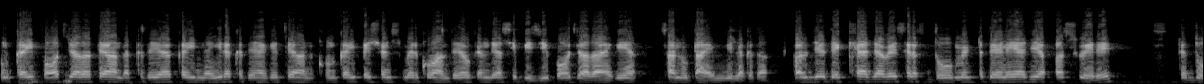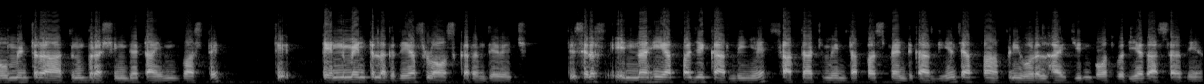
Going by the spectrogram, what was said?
ਹੁਣ ਕਈ ਬਹੁਤ ਜ਼ਿਆਦਾ ਧਿਆਨ ਰੱਖਦੇ ਆ, ਕਈ ਨਹੀਂ ਰੱਖਦੇ ਹੈਗੇ ਧਿਆਨ। ਹੁਣ ਕਈ ਪੇਸ਼ੈਂਟਸ ਮੇਰੇ ਕੋਲ ਆਉਂਦੇ ਆ, ਉਹ ਕਹਿੰਦੇ ਅਸੀਂ ਬਿਜ਼ੀ ਬਹੁਤ ਜ਼ਿਆਦਾ ਹੈਗੇ ਆ, ਸਾਨੂੰ ਟਾਈਮ ਨਹੀਂ ਲੱਗਦਾ। ਪਰ ਜੇ ਦੇਖਿਆ ਜਾਵੇ, ਸਿਰਫ 2 ਮਿੰਟ ਦੇਣੇ ਆ ਜੀ ਆਪਾਂ ਸਵੇਰੇ ਤੇ 2 ਮਿੰਟ ਰਾਤ ਨੂੰ ਬਰਸ਼ਿੰਗ ਦੇ ਟਾਈਮ ਵਾਸਤੇ ਤੇ 3 ਮਿੰਟ ਲੱਗਦੇ ਆ ਫਲੋਸ ਕਰਨ ਦੇ ਵਿੱਚ। ਤੇ ਸਿਰਫ ਇੰਨਾ ਹੀ ਆਪਾਂ ਜੇ ਕਰ ਲਈਏ 7-8 ਮਿੰਟ ਆਪਾਂ ਸਪੈਂਡ ਕਰ ਲਈਏ ਤੇ ਆਪਾਂ ਆਪਣੀ ਓਰਲ ਹਾਈਜੀਨ ਬਹੁਤ ਵਧੀਆ ਕਰ ਸਕਦੇ ਹਾਂ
